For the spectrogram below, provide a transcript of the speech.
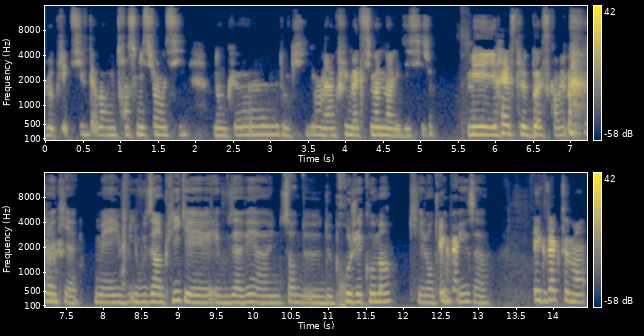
l'objectif d'avoir une transmission aussi. Donc donc on a inclus le maximum dans les décisions. Mais il reste le boss quand même. Ok, mais il vous implique et, vous avez une sorte de projet commun qui est l'entreprise. Exactement.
